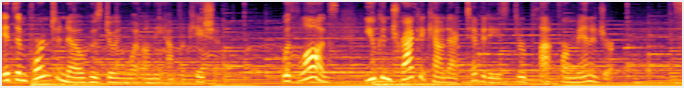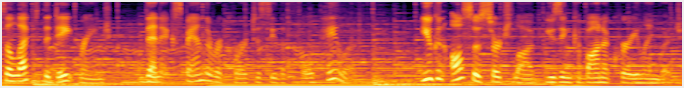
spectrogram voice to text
It's important to know who's doing what on the application. With logs, you can track account activities through Platform Manager. Select the date range, then expand the record to see the full payload. You can also search log using Kibana query language.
